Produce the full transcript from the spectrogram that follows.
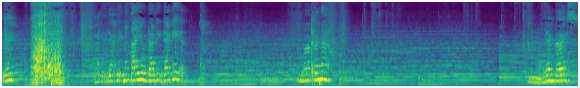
Okay. Dali-dali na tayo. Dali-dali. Umaga na. Hmm, yan guys.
